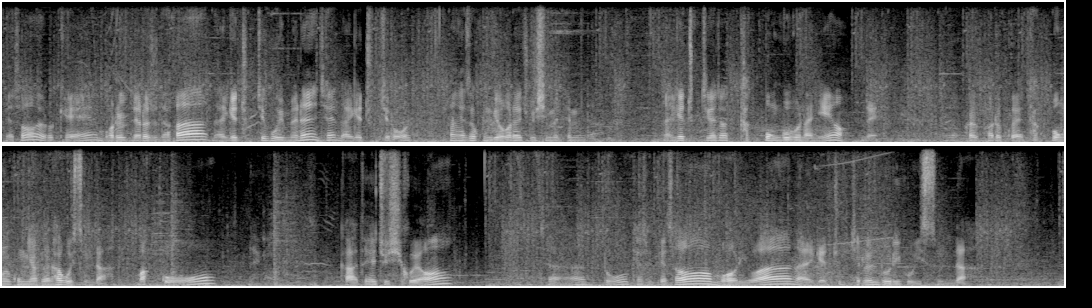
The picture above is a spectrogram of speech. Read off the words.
그래서 이렇게 머리를 때려주다가 날개 축지 보이면은 제 날개 축지로 향해서 공격을 해주시면 됩니다. 날개 축지가 저 닭봉 부분 아니에요? 네. 발파르코의 닭봉을 공략을 하고 있습니다. 맞고 네. 가드 해주시고요. 자, 또 계속해서 머리와 날개 축지를 노리고 있습니다. 네.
